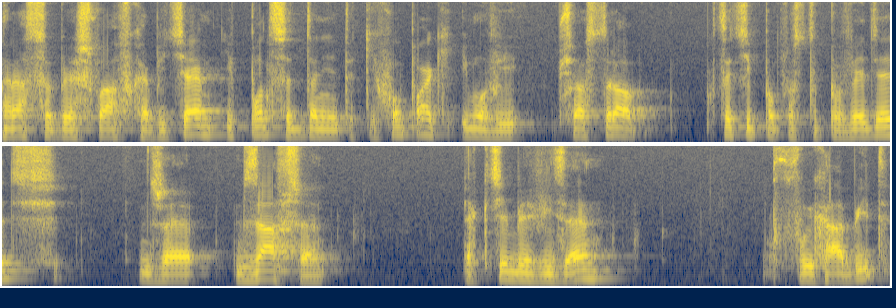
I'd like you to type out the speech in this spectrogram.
raz sobie szła w habicie i podszedł do niej taki chłopak i mówi siostro, chcę ci po prostu powiedzieć, że zawsze jak ciebie widzę, twój habit,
